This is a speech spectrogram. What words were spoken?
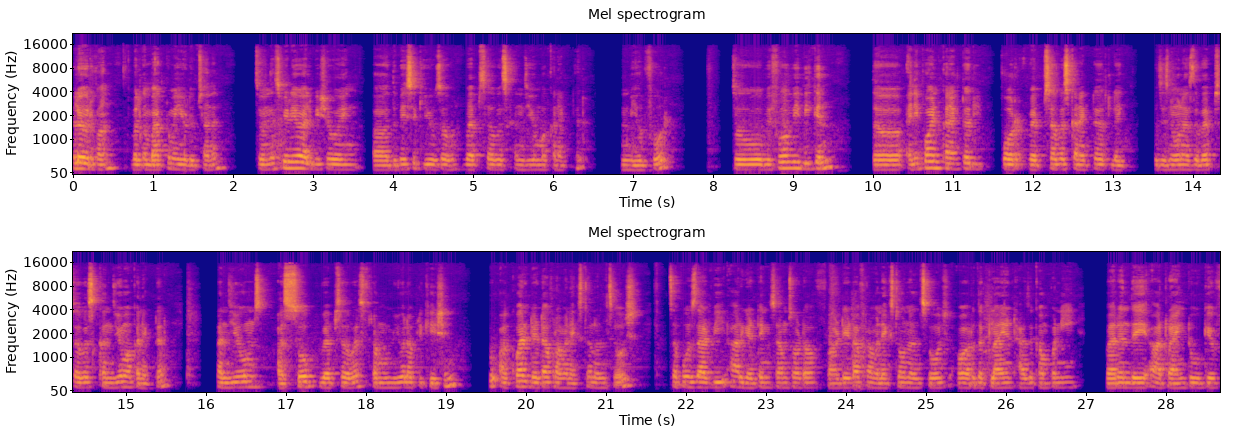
Hello everyone, welcome back to my YouTube channel. So in this video, I'll be showing uh, the basic use of Web Service Consumer Connector in Mule 4. So before we begin, the AnyPoint connector for Web Service Connector, like which is known as the Web Service Consumer Connector, consumes a SOAP web service from Mule application to acquire data from an external source. Suppose that we are getting some sort of uh, data from an external source, or the client has a company wherein they are trying to give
